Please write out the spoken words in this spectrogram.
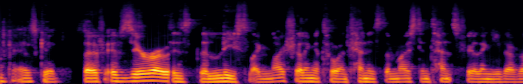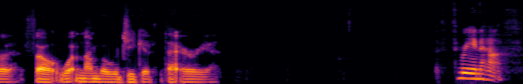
Okay, that's good. So if, if zero is the least, like no feeling at all, and 10 is the most intense feeling you've ever felt, what number would you give that area? Three and a half.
